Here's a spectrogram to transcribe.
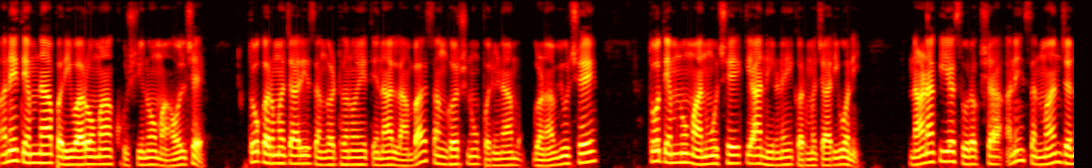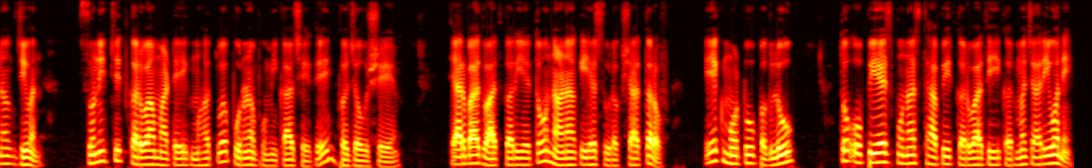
અને તેમના પરિવારોમાં ખુશીનો માહોલ છે. તો કર્મચારી સંગઠનોએ તેના લાંબા સંઘર્ષનું પરિણામ ગણાવ્યું છે. તો તેમનું માનવું છે કે આ નિર્ણય કર્મચારીઓની નાણાકીય સુરક્ષા અને સન્માનજનક જીવન સુનિશ્ચિત કરવા માટે એક મહત્વપૂર્ણ ભૂમિકા છે તે ભજવશે. ત્યારબાદ વાત કરીએ તો નાણાકીય સુરક્ષા તરફ. એક મોટું પગલું તો ઓપીએસ પુનઃસ્થાપિત કરવાથી કર્મચારીઓને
